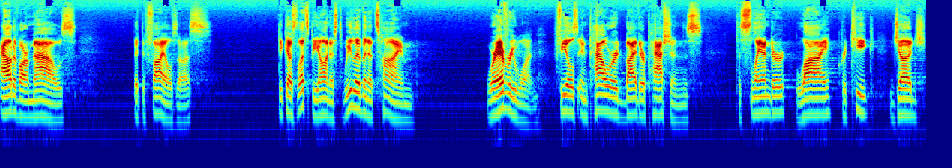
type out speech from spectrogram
out of our mouths that defiles us. Because let's be honest, we live in a time where everyone feels empowered by their passions to slander, lie, critique, judge,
